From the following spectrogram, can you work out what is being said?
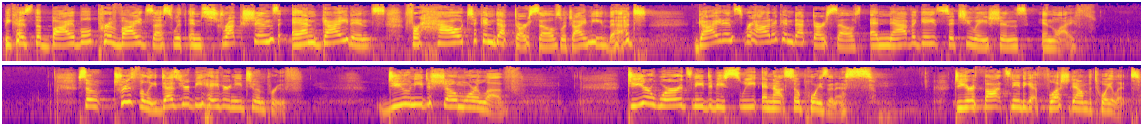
Because the Bible provides us with instructions and guidance for how to conduct ourselves, which I need that. Guidance for how to conduct ourselves and navigate situations in life. So, truthfully, does your behavior need to improve? Do you need to show more love? Do your words need to be sweet and not so poisonous? Do your thoughts need to get flushed down the toilet?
